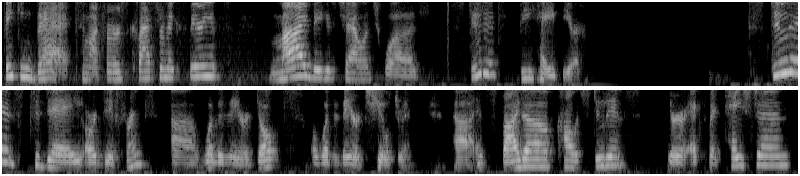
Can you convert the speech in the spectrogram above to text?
thinking back to my first classroom experience, my biggest challenge was student behavior. Students today are different, uh, whether they are adults or whether they are children. Uh, in spite of college students, their expectations,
